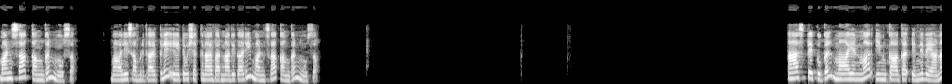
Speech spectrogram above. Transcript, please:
മൺസ കങ്കൻ മൂസ. മാലി സമ്പ്രദായത്തിലെ ഏറ്റവും ശക്തനായ ഭരണാധികാരി മൺസ കങ്കൻ മൂസ. ആസ്ടെക്കുകൾ മായന്മാർ ഇൻകാകൾ എന്നിവയാണ്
